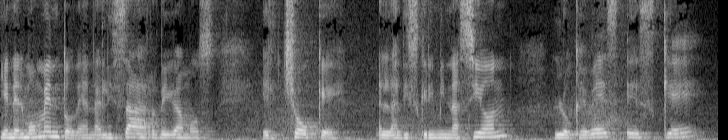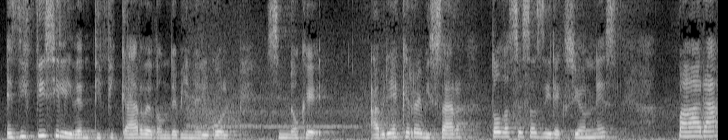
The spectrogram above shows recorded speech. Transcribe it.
Y en el momento de analizar, digamos, el choque, la discriminación, lo que ves es que es difícil identificar de dónde viene el golpe, sino que habría que revisar todas esas direcciones para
